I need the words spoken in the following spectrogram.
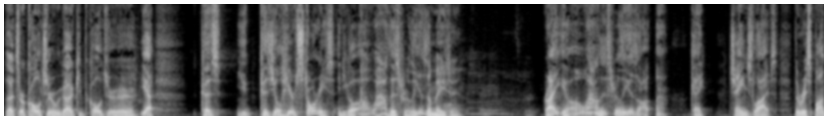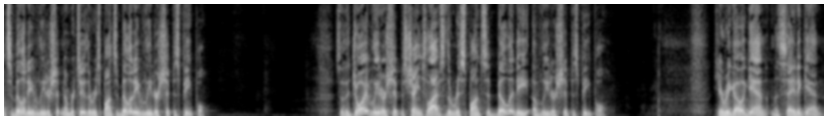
that's our culture. We got to keep the culture. Yeah, because you because you'll hear stories and you go, oh wow, this really is amazing, right? You oh wow, this really is okay. Changed lives. The responsibility of leadership. Number two, the responsibility of leadership is people. So the joy of leadership has changed lives. The responsibility of leadership is people. Here we go again. I'm going to say it again.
